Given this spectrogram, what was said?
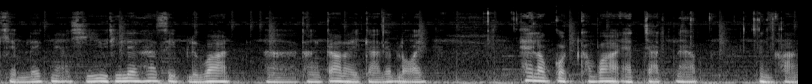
เข็มเล็กเนี่ยชี้อยู่ที่เลข 50 หรือว่าทาง9นาฬิกาเรียบร้อย ให้เรากดคำว่า adjust นะครับหนึ่งครั้ง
